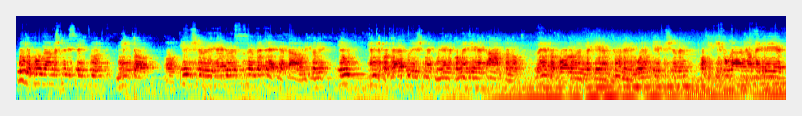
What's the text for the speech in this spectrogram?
úgy a polgármesteri székből, mint a, a képviselői helyből ezt az embert el kell távolítani. Ők ennek a településnek, meg ennek a megyének ártanak. Lehet a parlamentbe kérem küldeni olyan képviselőt, aki ki fog állni a megyéért,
